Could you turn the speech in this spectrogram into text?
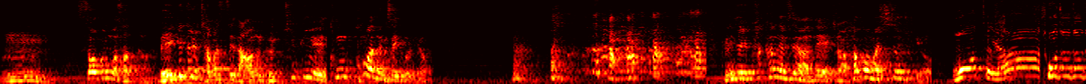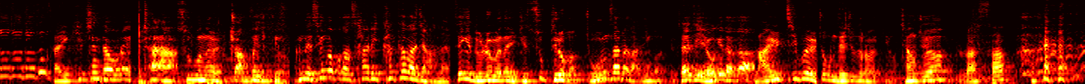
음 썩은 거 샀다. 메기들을 잡았을 때 나오는 그 특유의 쿰쿰한 냄새 있거든요 굉장히 탁한 냄새 나는데 저 한 번만 씻어줄게요. water 야! 조조조조조조 자이 키친타올에 쫙 수분을 쫙 빼줄게요. 근데 생각보다 살이 탄탄하지 않아요. 세게 누르면 이렇게 쑥 들어가. 좋은 살은 아닌 것 같아요. 자 이제 여기다가 칼집을 조금 내주도록 할게요. 장주야? 라사?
